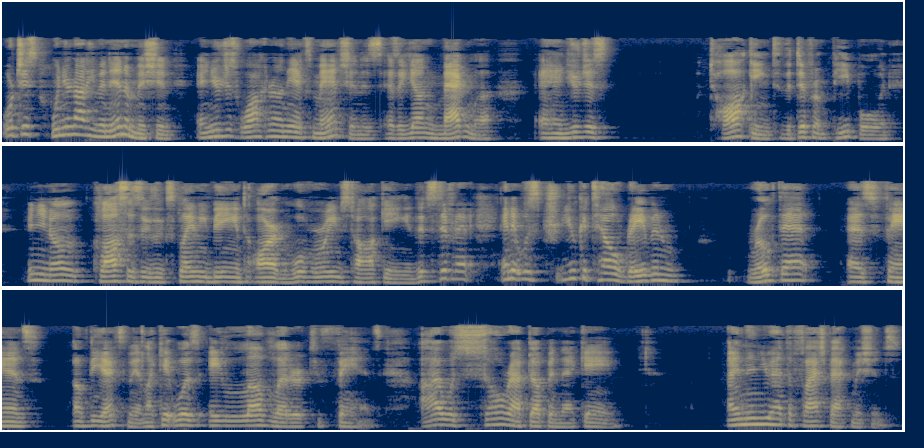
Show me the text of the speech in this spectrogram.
or just when you're not even in a mission and you're just walking around the X mansion as, as a young magma and you're just talking to the different people and and you know Colossus is explaining being into art and Wolverine's talking and it's different and it was you could tell Raven wrote that as fans of the X-Men like it was a love letter to fans I was so wrapped up in that game. And then you had the flashback missions.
